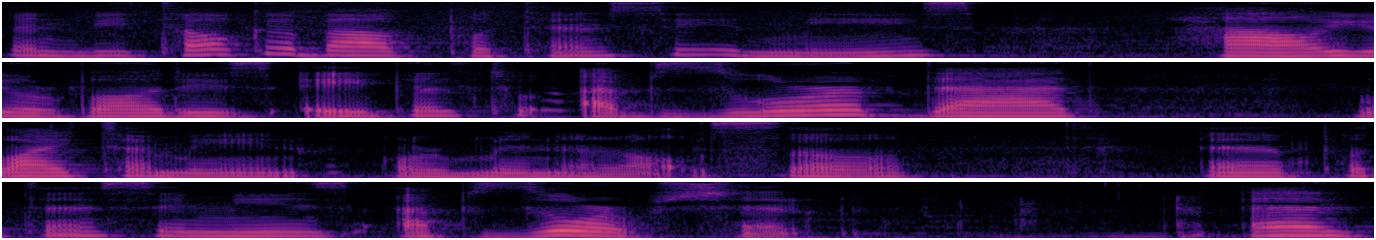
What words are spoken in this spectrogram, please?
when we talk about potency it means how your body is able to absorb that vitamin or mineral. So, uh, potency means absorption. And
